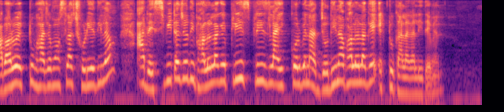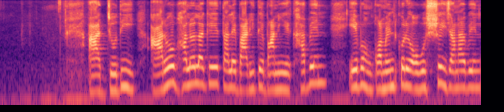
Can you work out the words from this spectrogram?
আবারও একটু ভাজা মশলা ছড়িয়ে দিলাম। আর রেসিপিটা যদি ভালো লাগে প্লিজ প্লিজ লাইক করবেন। আর যদি না ভালো লাগে, একটু গালাগালি দেবেন। আর যদি আরও ভালো লাগে, তাহলে বাড়িতে বানিয়ে খাবেন এবং কমেন্ট করে অবশ্যই জানাবেন।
